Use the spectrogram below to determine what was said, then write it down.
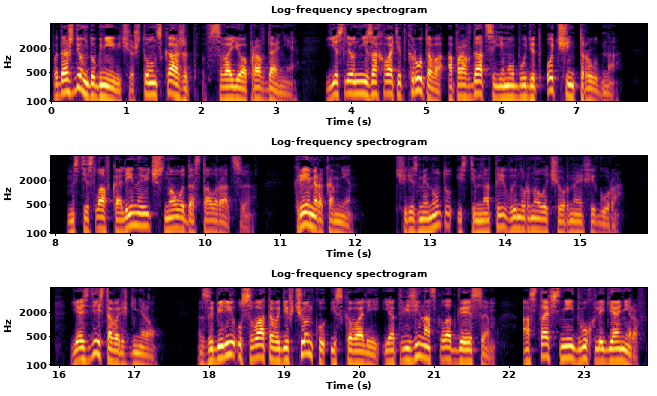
Подождем Дубневича, что он скажет в свое оправдание. Если он не захватит Крутого, оправдаться ему будет очень трудно». Мстислав Калинович снова достал рацию. «Кремера ко мне». Через минуту из темноты вынурнула черная фигура. «Я здесь, товарищ генерал». «Забери у Сватова девчонку из Ковалей и отвези на склад ГСМ. Оставь с ней двух легионеров».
